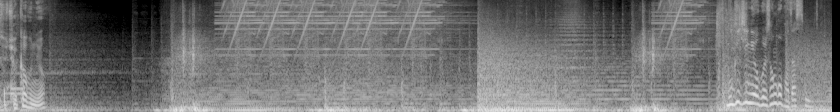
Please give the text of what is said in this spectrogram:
야, 저 죄값은요? 무기징역을 선고받았습니다.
